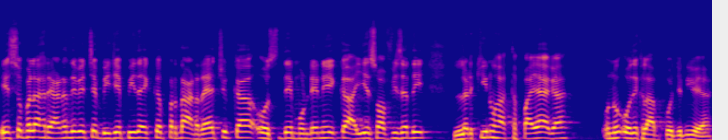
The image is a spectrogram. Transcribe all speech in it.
ਇਸ ਤੋਂ ਪਹਿਲਾਂ ਹਰਿਆਣਾ ਦੇ ਵਿੱਚ ਬੀਜੇਪੀ ਦਾ ਇੱਕ ਪ੍ਰਧਾਨ ਰਹਿ ਚੁੱਕਾ, ਉਸ ਦੇ ਮੁੰਡੇ ਨੇ ਇੱਕ ਆਈਐਸ ਆਫੀਸਰ ਦੀ ਲੜਕੀ ਨੂੰ ਹੱਥ ਪਾਇਆ ਹੈਗਾ, ਉਹਨੂੰ ਉਹਦੇ ਖਿਲਾਫ ਕੁਝ ਨਹੀਂ ਹੋਇਆ।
